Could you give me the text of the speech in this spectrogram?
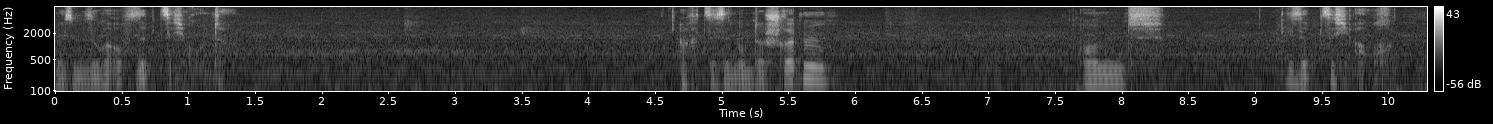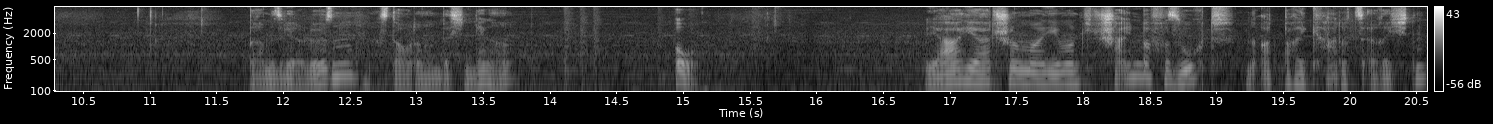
müssen wir sogar auf 70 runter. 80 sind unterschritten. Und die 70 auch. Bremse wieder lösen. Das dauert noch ein bisschen länger. Oh. Ja, hier hat schon mal jemand scheinbar versucht, eine Art Barrikade zu errichten.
